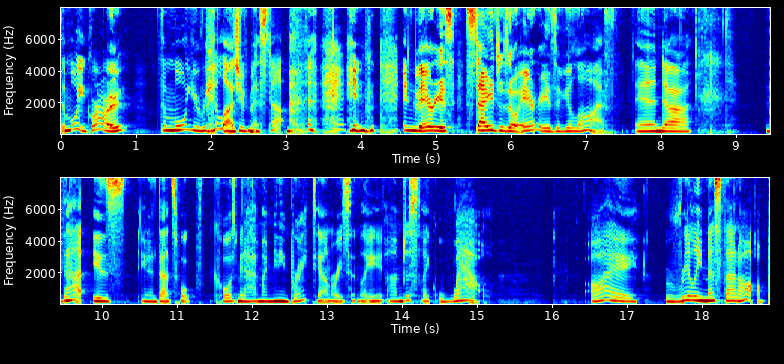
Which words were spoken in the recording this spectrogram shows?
the more you grow, the more you realize you've messed up in in various stages or areas of your life, and uh, that is, you know, that's what caused me to have my mini breakdown recently. I'm just like, wow, I really messed that up.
